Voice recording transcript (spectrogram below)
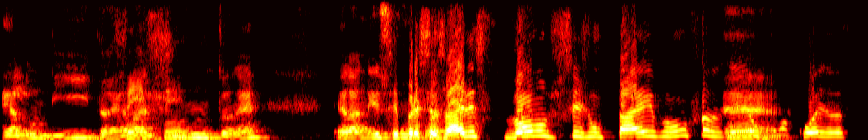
Ela unida, ela sim, junta, sim. né? Ela nesse se precisar, eles vão se juntar e vão fazer é. alguma coisa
